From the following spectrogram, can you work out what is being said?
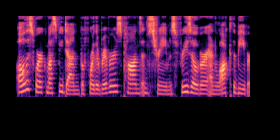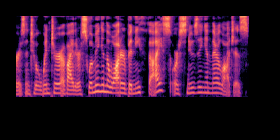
All this work must be done before the rivers, ponds, and streams freeze over and lock the beavers into a winter of either swimming in the water beneath the ice or snoozing in their lodges.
